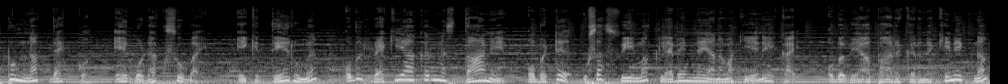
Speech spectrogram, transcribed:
ඔටුන්නක් දැක්කොත් ඒ ගොඩක් සුබයි. ඒක තේරුම ඔබ රැකියා කරන ස්ථානයෙන් ඔබට උසස්වීමක් ලැබෙන්න යනවා කියන එකයි. ඔබ ව්‍යාපාර කරන කෙනෙක් නම්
